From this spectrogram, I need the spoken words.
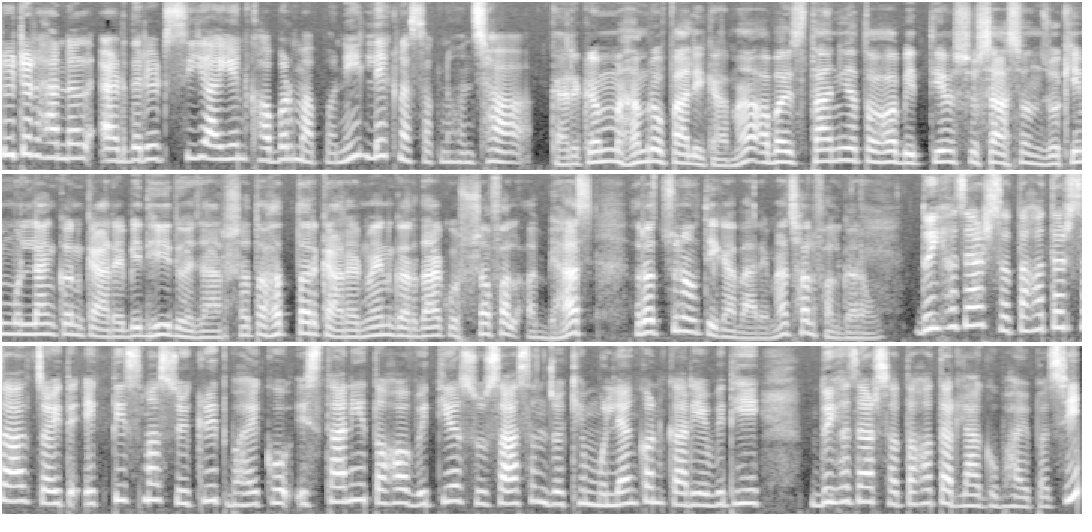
Twitter handle at the rate CIN खबरमा पनि लेख्न सक्नुहुन्छ। कार्यक्रम हाम्रो पालिकामा अब स्थानीय तह वित्तीय सुशासन जोखिम मूल्याङ्कन कार्यविधि दुई हजार सतहत्तर कार्यान्वयन गर्दाको सफल अभ्यास र चुनौतीका बारेमा छलफल गरौं। दुई हजार सतहत्तर साल चैत एकतीसमा स्वीकृत भएको स्थानीय तह वित्तीय सुशासन जोखिम मूल्याङ्कन कार्यविधि दुई हजार सतहत्तर लागू भएपछि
